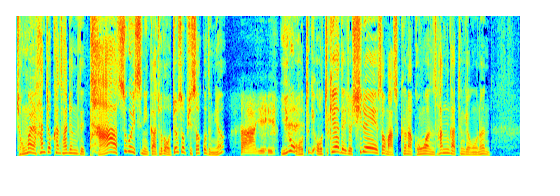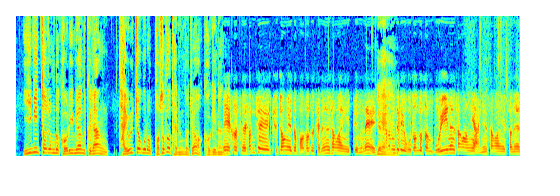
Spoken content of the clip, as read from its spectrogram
정말 한적한 산이었는데 다 쓰고 있으니까 저도 어쩔 수 없이 썼거든요. 아, 예, 예. 이거 어떻게 어떻게 해야 되죠? 실외에서 마스크나 공원, 산 같은 경우는 2미터 정도 거리면 그냥 자율적으로 벗어도 되는 거죠. 거기는. 네, 그렇습니다. 현재 규정에도 벗어도 되는 상황이기 때문에 이제 예. 사람들이 오손도손 모이는 상황이 아닌 상황에서는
